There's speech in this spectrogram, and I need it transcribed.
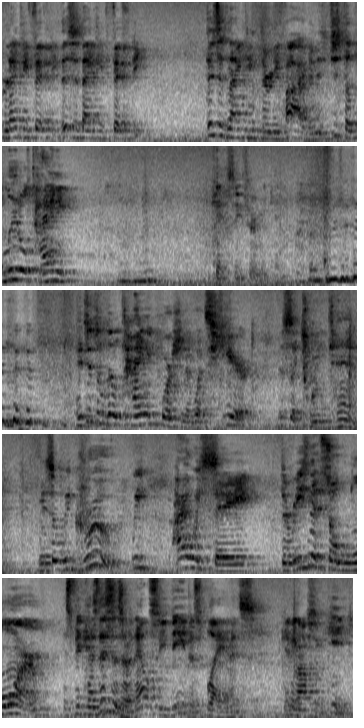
or 1950. This is 1950. This is 1935, and it's just a little tiny. Can't see through me, can you? it's just a little tiny portion of what's here. This is like 2010. I mean, so we grew. We, I always say the reason it's so warm is because this is an LCD display and it's getting off some heat.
